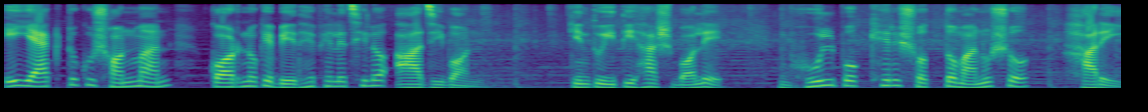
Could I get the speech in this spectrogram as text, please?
এই একটুকু সম্মান কর্ণকে বেঁধে ফেলেছিল আজীবন। কিন্তু ইতিহাস বলে, ভুল পক্ষের সত্য মানুষও হারেই।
